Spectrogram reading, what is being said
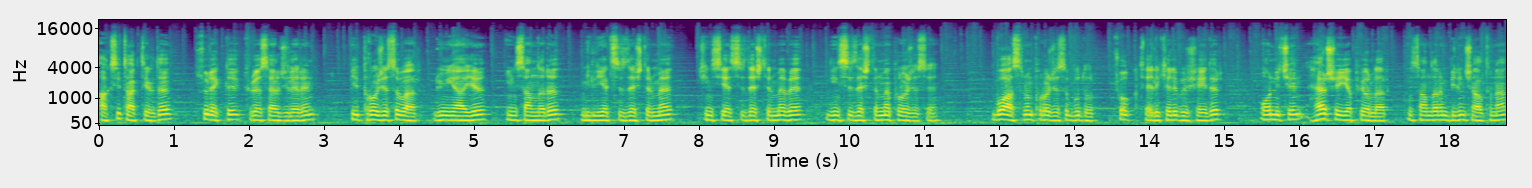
Aksi takdirde sürekli küreselcilerin bir projesi var. Dünyayı, insanları milliyetsizleştirme, cinsiyetsizleştirme ve dinsizleştirme projesi. Bu asrın projesi budur. Çok tehlikeli bir şeydir. Onun için her şeyi yapıyorlar. İnsanların bilinçaltına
